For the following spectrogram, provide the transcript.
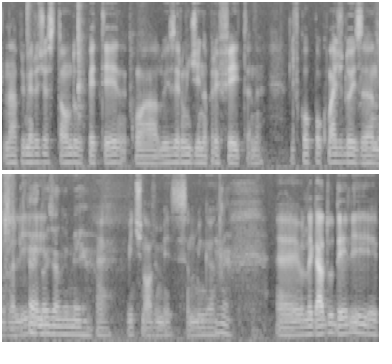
na primeira gestão do PT com a Luísa Erundina prefeita, né? Ele ficou pouco mais de dois anos ali. É, dois anos e meio. É, 29 meses, se eu não me engano. É. É, o legado dele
